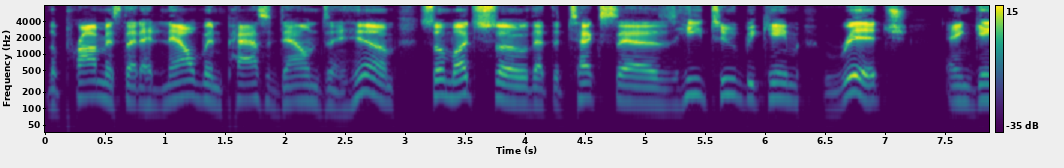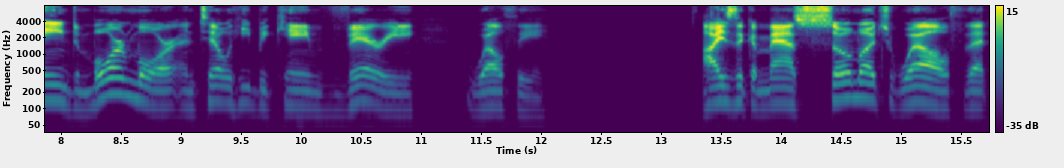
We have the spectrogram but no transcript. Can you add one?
the promise that had now been passed down to him, so much so that the text says he too became rich and gained more and more until he became very wealthy. Isaac amassed so much wealth that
